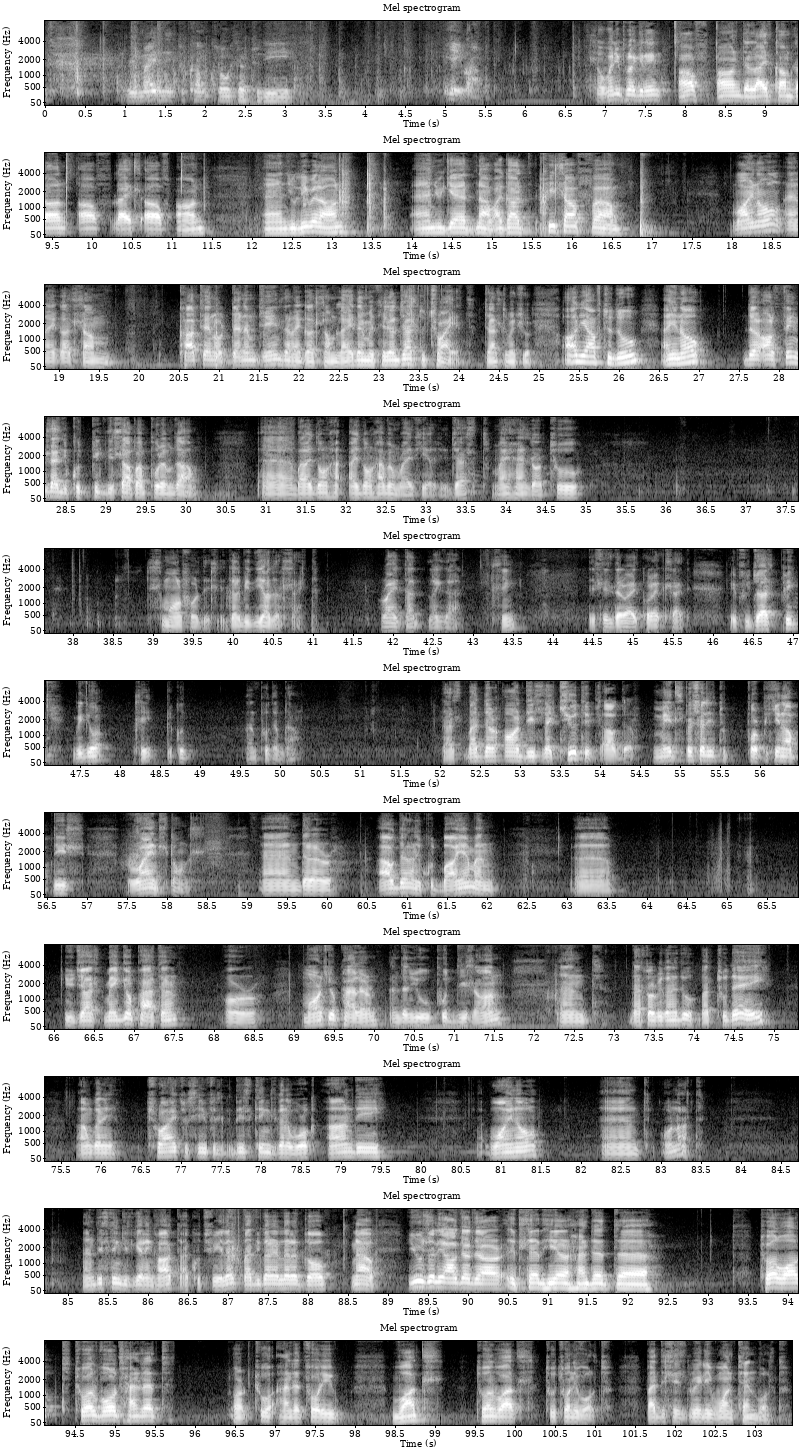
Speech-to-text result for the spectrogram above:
we might need to come closer to the, here you go. So when you plug it in, off, on, the light comes on, off, lights off, on, and you leave it on, and you get, now I got a piece of um, vinyl, and I got some cotton or denim jeans, and I got some lighter material just to try it, just to make sure. All you have to do, and you know, there are things that you could pick this up and put them down. Uh, but I don't, I don't have them right here. Just my hands are too small for this. It's gotta be the other side. Right that like that. See? This is the right correct side. If you just pick with your see, you could and put them down. That's but there are these like Q-tips out there made specially to for picking up these rhinestones. And they're out there and you could buy them and uh, you just make your pattern or mark your pattern and then you put this on and that's what we're gonna do. But today I'm gonna try to see if it, this thing is gonna work on the vinyl and or not. And this thing is getting hot. I could feel it but you gotta let it go. Now usually out there there are it said here 100 uh, 12 volt 12 volts 100 or 240 watts, 12 watts, 220 volt. But this is really 110 volt.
